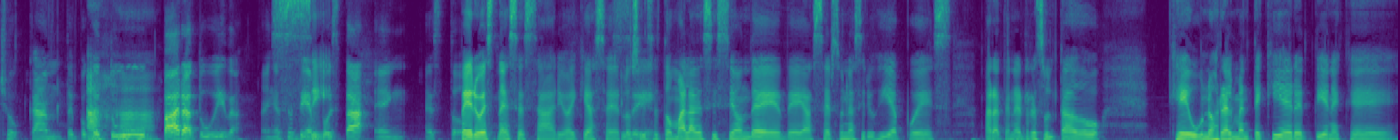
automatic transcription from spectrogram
chocante, porque tú Ajá. para tu vida. En ese Sí. tiempo está en esto. Pero es necesario, hay que hacerlo. Si se toma la decisión de, de hacerse una cirugía, pues para tener el resultado que uno realmente quiere, tiene que,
